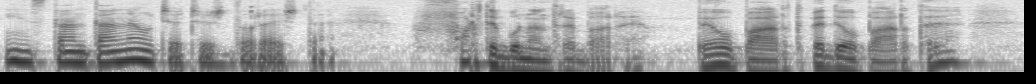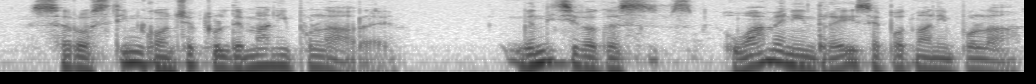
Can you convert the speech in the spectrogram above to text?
instantaneu ceea ce își dorește? Foarte bună întrebare. Pe o parte, pe de o parte, să rostim conceptul de manipulare. Gândiți-vă că oamenii între ei se pot manipula.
